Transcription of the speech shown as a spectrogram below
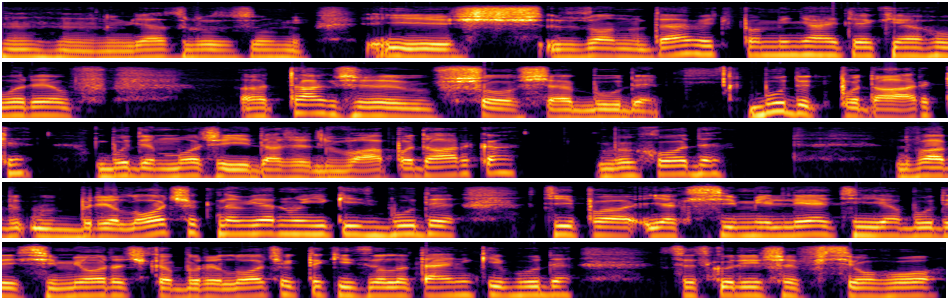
Угу, я зрозумів. І зону 9 поміняйте, як я говорив. А також, що ще буде? Будуть подарки. Буде, може, і навіть два подарка виходить. Два б- брелочок, напевно, якийсь буде. Типа, як сімілетія буде сімерочка, брелочок такий золотенький буде. Це скоріше всього.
